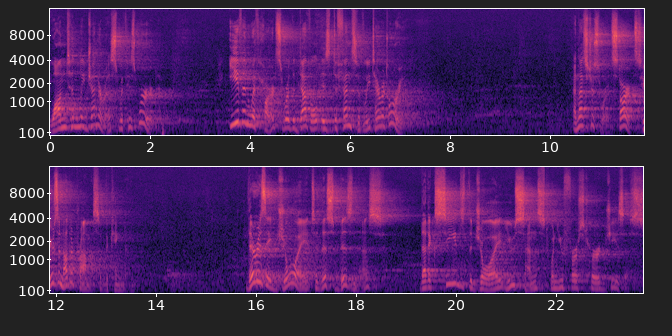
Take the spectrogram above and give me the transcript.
wantonly generous with his word, even with hearts where the devil is defensively territorial. And that's just where it starts. Here's another promise of the kingdom. There is a joy to this business that exceeds the joy you sensed when you first heard Jesus.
